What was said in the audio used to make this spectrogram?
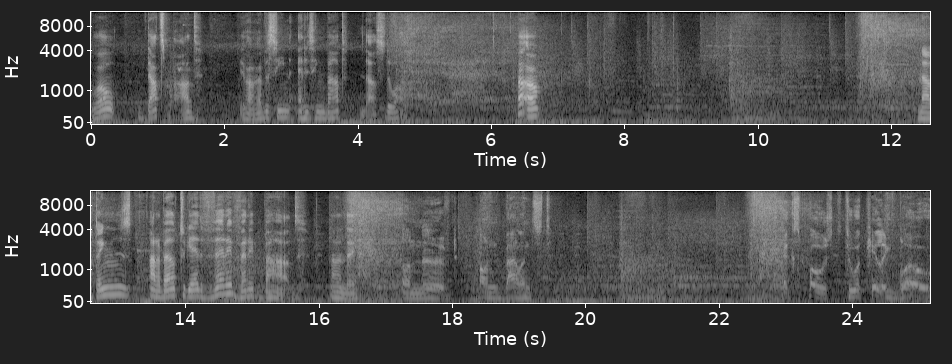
well, that's bad. If I've ever seen anything bad, that's the one. Uh-oh. Now things are about to get very, very bad, aren't they? Unnerved, unbalanced. Exposed to a killing blow.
